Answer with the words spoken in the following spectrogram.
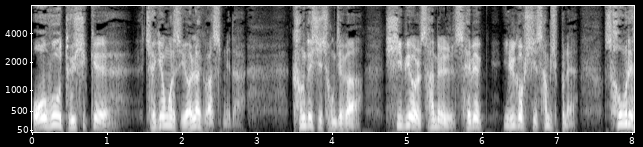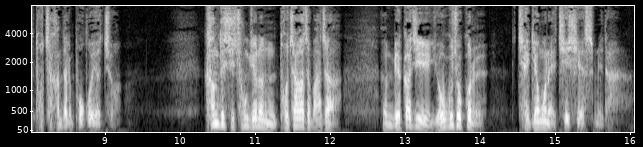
오후 2시께 재경원에서 연락이 왔습니다. 강대시 총재가 12월 3일 새벽 7시 30분에 서울에 도착한다는 보고였죠. 강대시 총재는 도착하자마자 몇 가지 요구 조건을 재경원에 제시했습니다.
